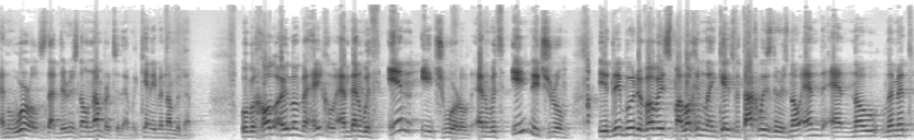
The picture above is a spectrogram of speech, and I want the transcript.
and worlds that there is no number to them. We can't even number them. And then within each world and within each room, there is no end and no limit.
